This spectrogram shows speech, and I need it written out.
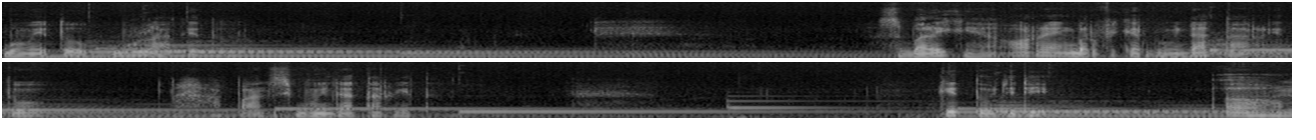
bumi itu bulat gitu. Sebaliknya orang yang berpikir bumi datar itu ah, apaan sih bumi datar gitu. Gitu jadi um,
